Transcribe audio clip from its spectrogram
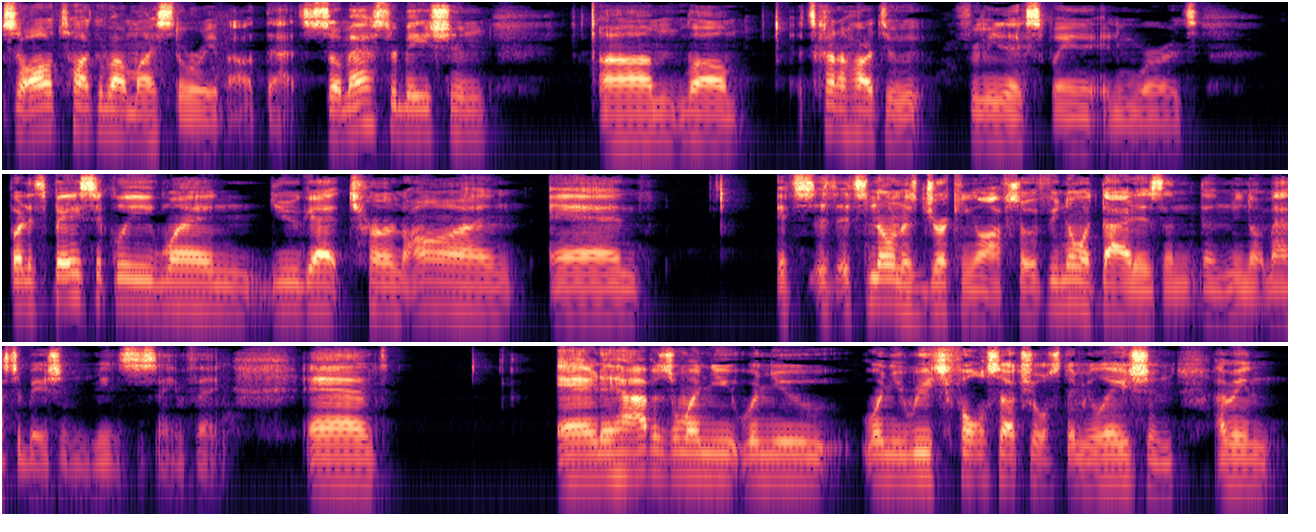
so I'll talk about my story about that. So masturbation, um, well, it's kind of hard to for me to explain it in words, but it's basically when you get turned on and it's it's known as jerking off. So if you know what that is, then then you know masturbation means the same thing, and and it happens when you when you when you reach full sexual stimulation. I mean,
